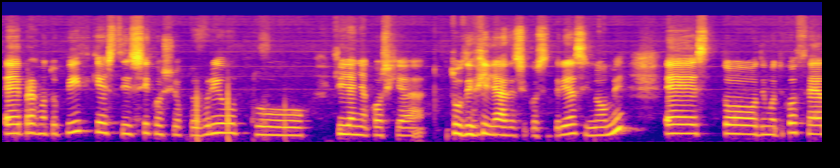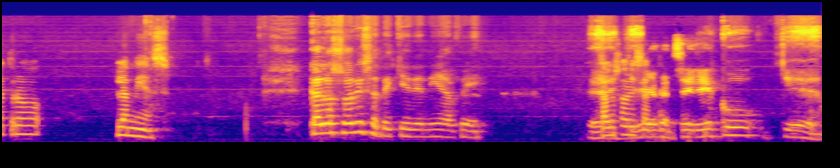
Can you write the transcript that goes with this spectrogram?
ε, πραγματοποιήθηκε στις 20 Οκτωβρίου του, 1900, του 2023 συγγνώμη, ε, στο Δημοτικό Θέατρο Λαμίας. Καλώς ορίσατε κύριε Νιαβή. Ε, Καλώς ορίσατε. Κυρία Κατσερίκου, και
